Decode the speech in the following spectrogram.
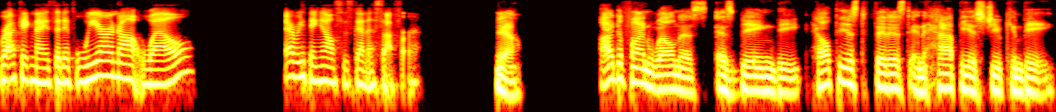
recognize that if we are not well, everything else is going to suffer. Yeah. I define wellness as being the healthiest, fittest, and happiest you can be.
